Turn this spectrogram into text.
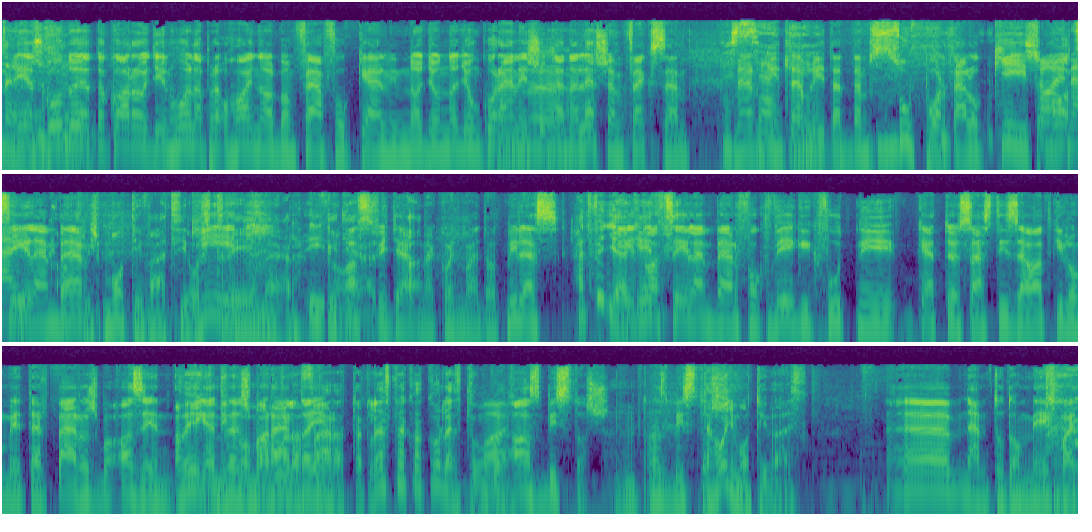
Nem és gondoljatok arra, hogy én holnap hajnalban fel fog kelni nagyon-nagyon korán, ne. és utána le sem fekszem, De mert szegény. mint említettem, szupportálok két acélember. Kis motivációs két, tréner. Figyeld. Azt figyeld meg, hogy majd ott mi lesz. Hát figyelj, két, két acélember fog végigfutni 216 kilométert párosba, az én a végén, kedves mikor barátaim. már fáradtak lesznek, akkor lesz dolgod. Az biztos. Uh-huh. Az biztos. Te hogy motiválsz? Nem tudom még, majd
